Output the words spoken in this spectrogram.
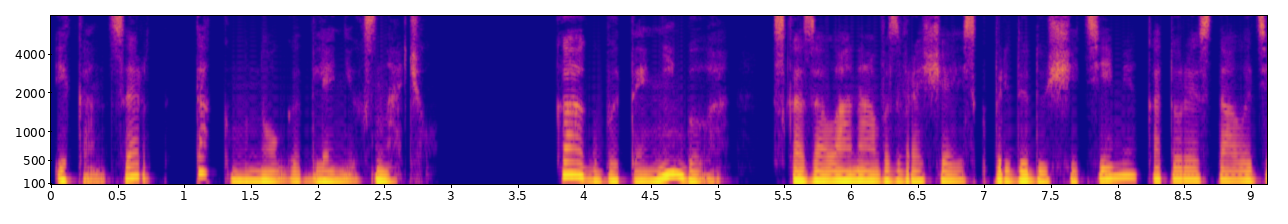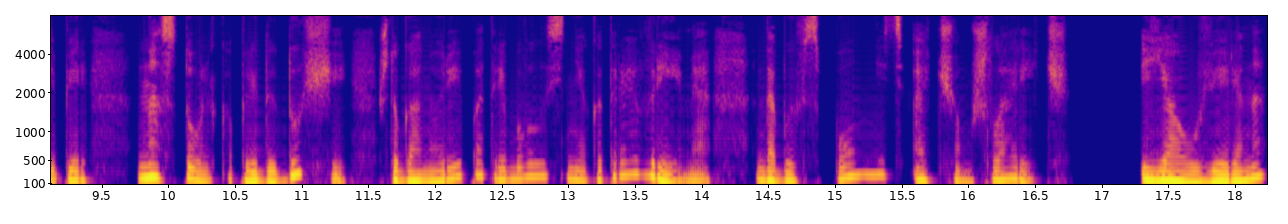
и концерт так много для них значил. «Как бы то ни было», — сказала она, возвращаясь к предыдущей теме, которая стала теперь настолько предыдущей, что Ганории потребовалось некоторое время, дабы вспомнить, о чем шла речь. «Я уверена,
